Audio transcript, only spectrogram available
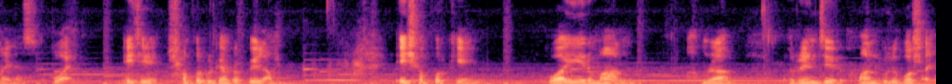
minus Y এই যে সম্পর্কটি আমরা পেলাম, এই সম্পর্কে ওয়াই এর মান আমরা রেঞ্জের মানগুলো বসাই।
